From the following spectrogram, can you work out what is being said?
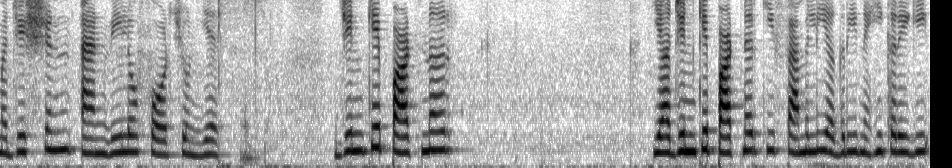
Magician and wheel of fortune yes जिनके पार्टनर या जिनके पार्टनर की फैमिली अग्री नहीं करेगी,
